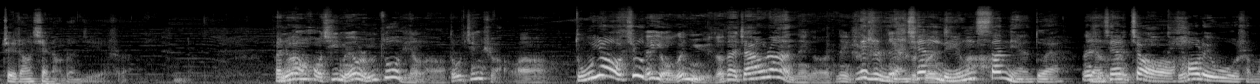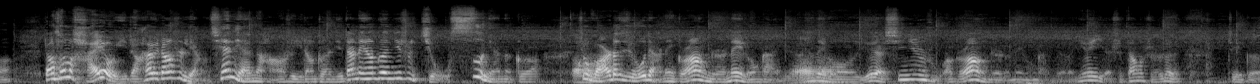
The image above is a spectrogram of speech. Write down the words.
这张现场专辑也是，嗯，反正后期没有什么作品了，都是精选了。毒药就哎，有个女的在加油站，那个那是那是那两千零三年，对，两千叫 Hollywood 什么，然后他们还有一张，还有一张是两千年的，好像是一张专辑，但是那张专辑是九四年的歌，就玩的就有点那 grunge 那种感觉，哦。那种有点新金属啊 grunge 的那种感觉了，因为也是当时的这个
